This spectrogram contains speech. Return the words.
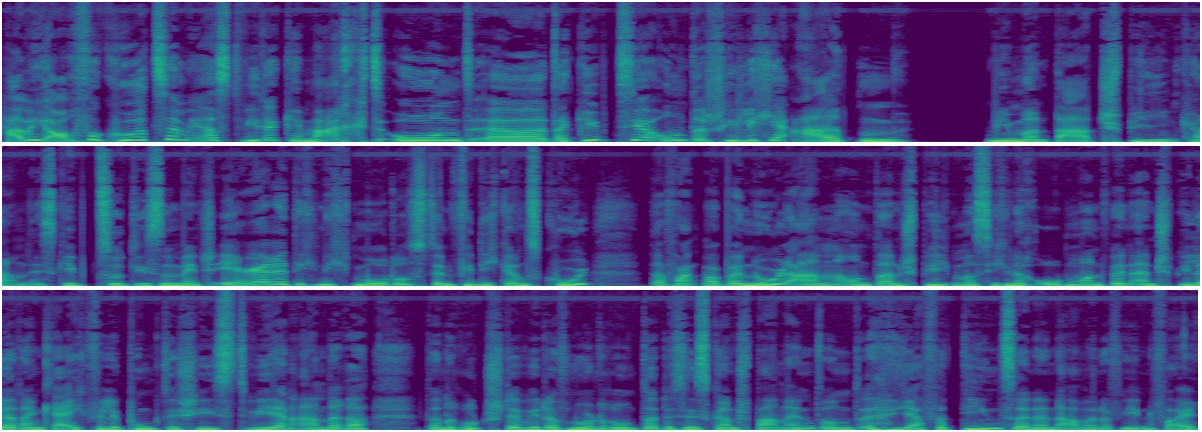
Habe ich auch vor kurzem erst wieder gemacht und äh, da gibt's ja unterschiedliche Arten wie man Dart spielen kann. Es gibt so diesen Mensch ärgere dich nicht Modus, den finde ich ganz cool. Da fängt man bei Null an und dann spielt man sich nach oben und wenn ein Spieler dann gleich viele Punkte schießt wie ein anderer, dann rutscht er wieder auf Null runter. Das ist ganz spannend und ja, verdient seinen Namen auf jeden Fall.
